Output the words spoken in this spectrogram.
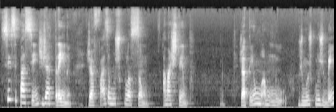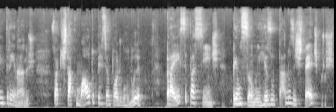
se esse paciente já treina, já faz a musculação há mais tempo, já tem um, um, os músculos bem treinados, só que está com alto percentual de gordura, para esse paciente, pensando em resultados estéticos,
